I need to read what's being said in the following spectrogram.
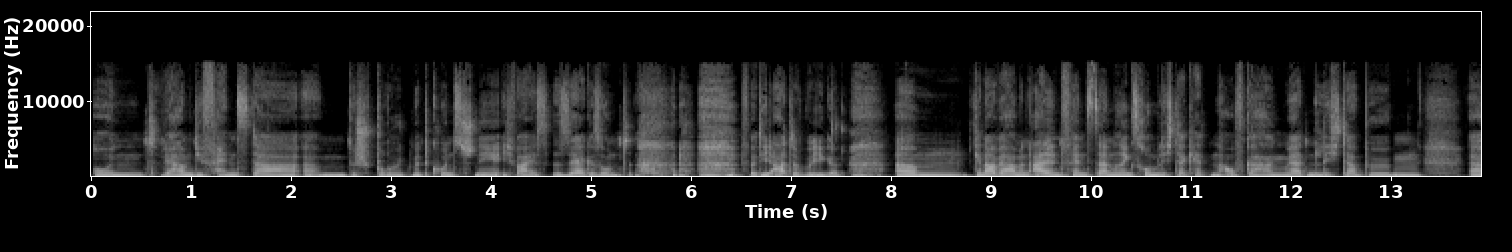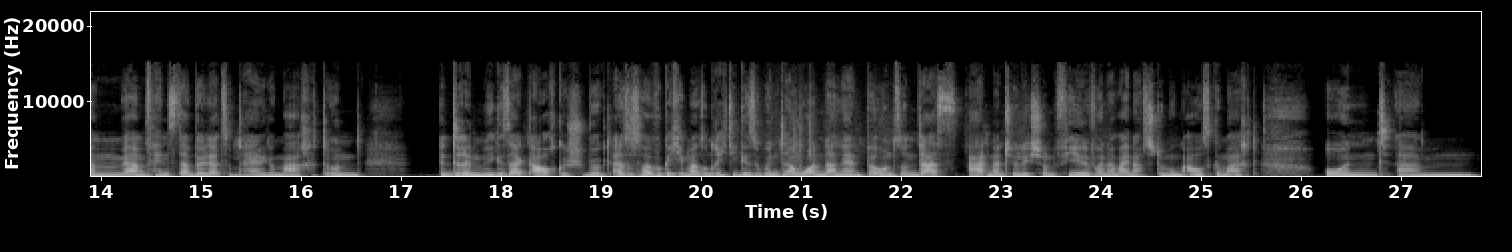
Und wir haben die Fenster ähm, besprüht mit Kunstschnee. Ich weiß, sehr gesund für die Atemwege. Ähm, genau, wir haben in allen Fenstern ringsrum Lichterketten aufgehangen. Wir hatten Lichterbögen. Ähm, wir haben Fensterbilder zum Teil gemacht und drin, wie gesagt, auch geschmückt. Also es war wirklich immer so ein richtiges Winter Wonderland bei uns und das hat natürlich schon viel von der Weihnachtsstimmung ausgemacht. Und ähm,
